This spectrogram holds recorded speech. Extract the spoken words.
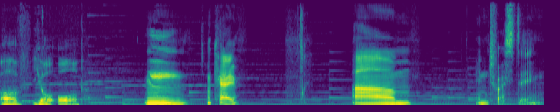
of your orb. Hmm. Okay. Um. Interesting.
